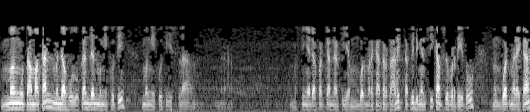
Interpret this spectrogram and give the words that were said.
mengutamakan, mendahulukan dan mengikuti mengikuti Islam mestinya dapatkan arti yang membuat mereka tertarik tapi dengan sikap seperti itu membuat mereka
